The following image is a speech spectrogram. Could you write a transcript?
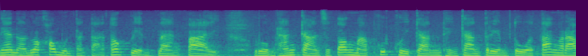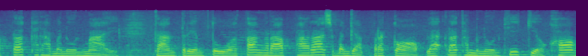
แน่นอนว่าข้อมูลต่างๆ ต้องเปลี่ยนแปลงไป รวมทั้งการจะต้องมาพูดคุยกันถึงการเตรียมตัวตั้งรับรัฐธรรมนูญใหม่ การเตรียมตัวตั้งรับพระราชบัญญัติประกอบ และรัฐธรรมนูญที่เกี่ยวข้อง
